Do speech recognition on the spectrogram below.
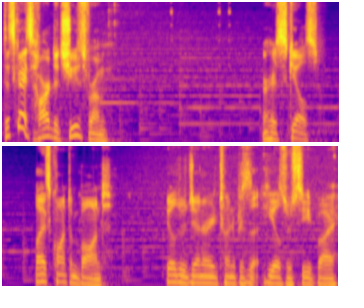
This guy's hard to choose from. Or his skills. Applies Quantum Bond. Shield regenerated 20% heals received by...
